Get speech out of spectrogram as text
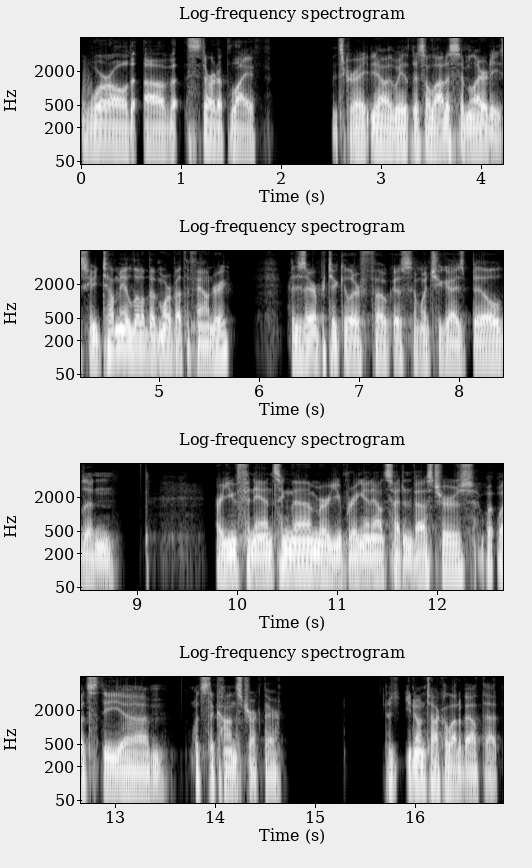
world of startup life. That's great. You know, there's a lot of similarities. Can you tell me a little bit more about the Foundry? Is there a particular focus on what you guys build and are you financing them, or you bring in outside investors? What, what's the um, what's the construct there? You don't talk a lot about that.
